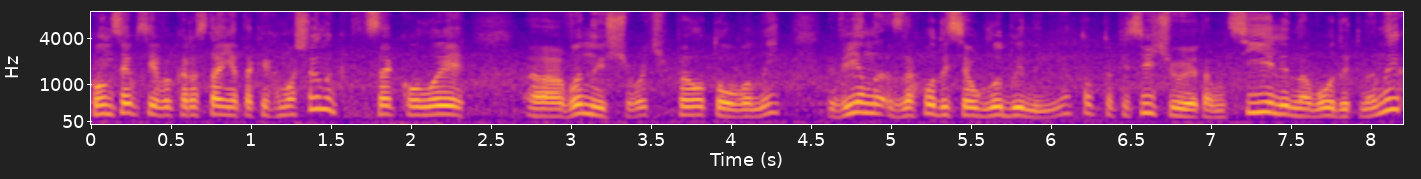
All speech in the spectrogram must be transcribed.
концепція використання таких машин це коли е, винищувач пілотований, він знаходиться у глибині, тобто підсвічує там цілі, наводить на них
